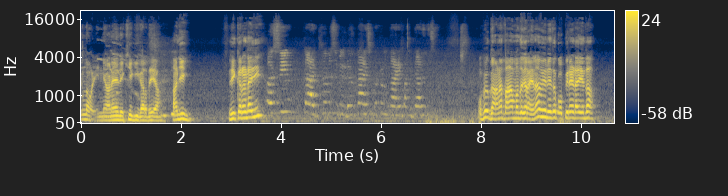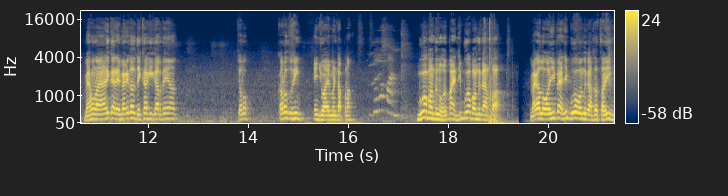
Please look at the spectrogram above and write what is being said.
ਲਓ ਜੀ ਨਿਆਣੇ ਦੇਖੀਏ ਕੀ ਕਰਦੇ ਆ। ਹਾਂਜੀ। ਤੁਸੀਂ ਕਰਨ ਹੈ ਜੀ? ਅਸੀਂ ਘਰ ਤੋਂ ਬਸ ਵੀਡੀਓ ਬਣਾਈ ਸੀ ਬਟ ਹੁਣ ਗਾਣੇ ਬੰਦ ਕਰ ਦਿੱਤੇ ਸੀ। ਉਹ ਫਿਰ ਗਾਣਾ ਤਾਂ ਬੰਦ ਕਰਾਏ ਨਾ ਫਿਰ ਇਹ ਤਾਂ ਕਾਪੀਰਾਈਟ ਆ ਜਾਂਦਾ। ਮੈਂ ਹੁਣ ਆਇਆ ਸੀ ਘਰੇ ਮੈਂ ਕਿਹਾ ਚੱਲ ਦੇਖਾਂ ਕੀ ਕਰਦੇ ਆ। ਚਲੋ ਕਰੋ ਤੁਸੀਂ ਇੰਜੋਇਮੈਂਟ ਆਪਣਾ। ਬੂਹਾ ਬੰਦ ਲਓ ਭੈਣ ਜੀ ਬੂਹਾ ਬੰਦ ਕਰਤਾ। ਮੈਂ ਕਿਹਾ ਲਓ ਜੀ ਭੈਣ ਜੀ ਬੂਹਾ ਬੰਦ ਕਰ ਦਿੱਤਾ ਜੀ।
